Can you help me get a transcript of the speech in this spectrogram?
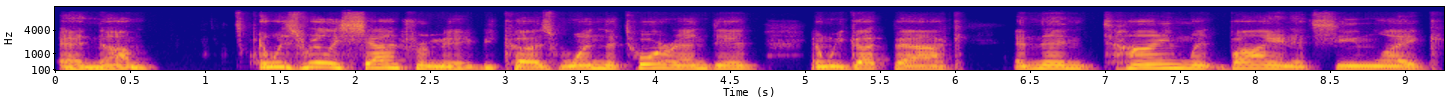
And um, it was really sad for me because when the tour ended and we got back, and then time went by and it seemed like,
